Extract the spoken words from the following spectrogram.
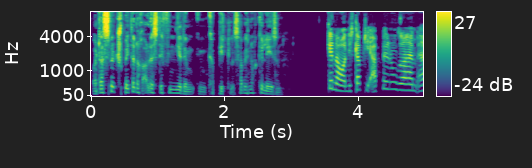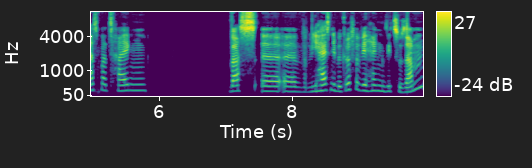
Aber das wird später doch alles definiert im, im Kapitel. Das habe ich noch gelesen. Genau, und ich glaube, die Abbildung soll einem erstmal zeigen, was, äh, äh, wie heißen die Begriffe, wie hängen sie zusammen?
